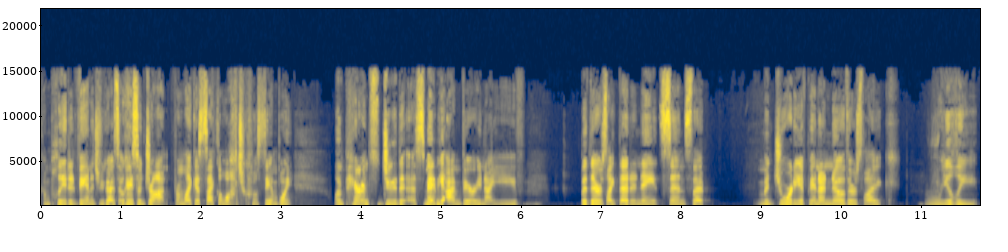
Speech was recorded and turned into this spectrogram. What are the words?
complete advantage of you guys. Okay, so John, from like a psychological standpoint, when parents do this, maybe I'm very naive, mm-hmm. but there's like that innate sense that majority of and I know there's like really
